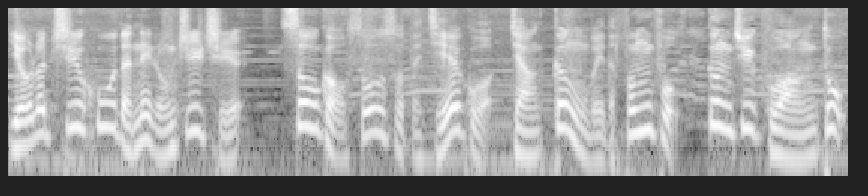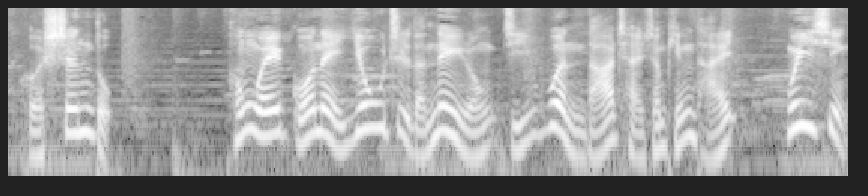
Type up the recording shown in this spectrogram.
有了知乎的内容支持，搜狗搜索的结果将更为的丰富，更具广度和深度。同为国内优质的内容及问答产生平台，微信、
